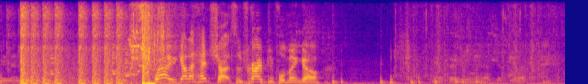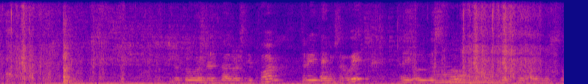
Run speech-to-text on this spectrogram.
you're gonna. Wow, you got a headshot. Subscribe to Flamingo. Because you may have the two. The two hundred dollars three times a week. I always go. That's why I lose so.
